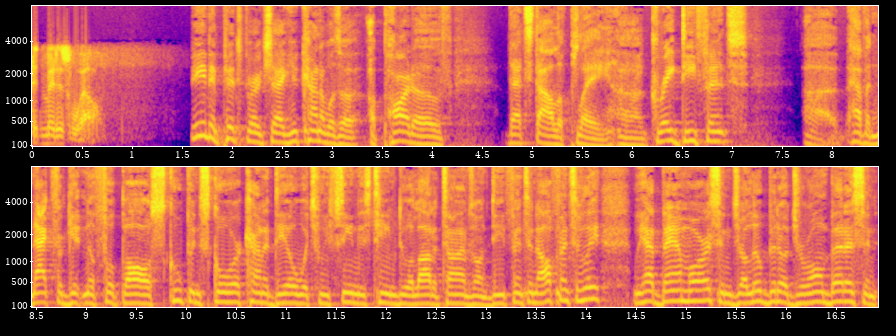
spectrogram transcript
admit as well. Being in Pittsburgh, Shaq, you kind of was a, a part of that style of play. Uh, great defense, uh, have a knack for getting the football, scoop and score kind of deal, which we've seen this team do a lot of times on defense. And offensively, we have Bam Morris and a little bit of Jerome Bettis, and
